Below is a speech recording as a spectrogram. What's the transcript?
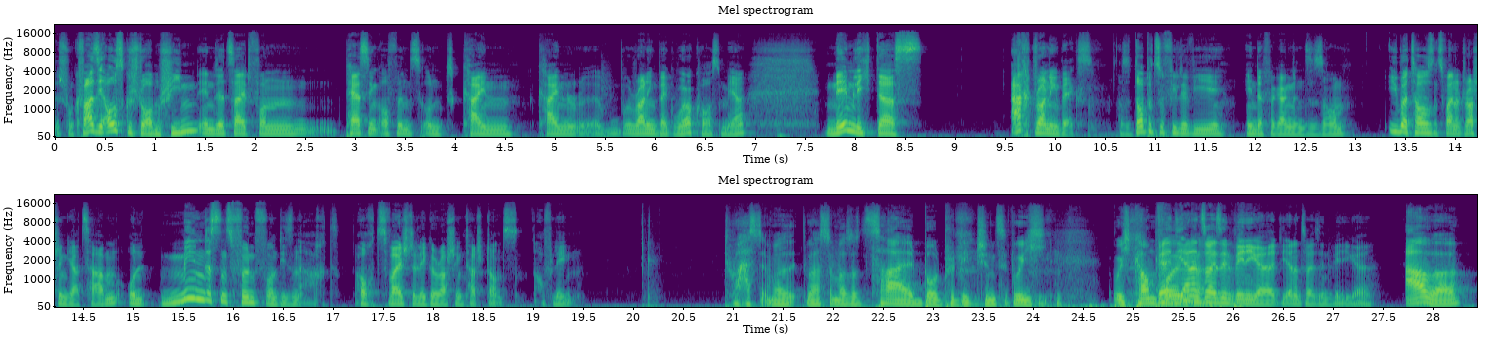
schon quasi ausgestorben schien in der Zeit von Passing Offense und kein, kein äh, Running Back Workhorse mehr. Nämlich, dass acht Running Backs, also doppelt so viele wie in der vergangenen Saison, über 1200 Rushing Yards haben und mindestens fünf von diesen acht auch zweistellige Rushing Touchdowns auflegen. Du hast immer, du hast immer so Zahlen, Bold Predictions, wo ich, wo ich kaum Ja, folgen die anderen zwei kann. sind weniger, die anderen zwei sind weniger. Aber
